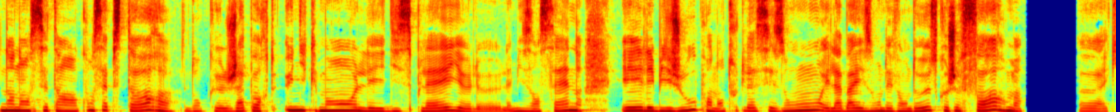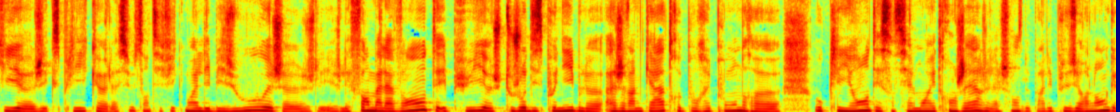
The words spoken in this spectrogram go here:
Non, non, c'est un concept store. Donc, euh, j'apporte uniquement les displays, la mise en scène et les bijoux pendant toute la saison. Et là-bas, ils ont des vendeuses que je forme à qui euh, j'explique euh, la suite scientifiquement les bijoux, je, les, forme à la vente et puis je suis toujours disponible H24 pour répondre aux clientes essentiellement étrangères. J'ai la chance de parler plusieurs langues,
